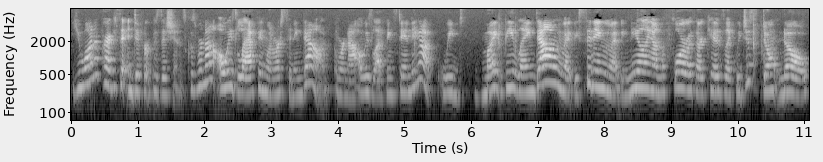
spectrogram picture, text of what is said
you want to practice it in different positions because we're not always laughing when we're sitting down. We're not always laughing standing up. We might be laying down, we might be sitting, we might be kneeling on the floor with our kids. Like we just don't know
